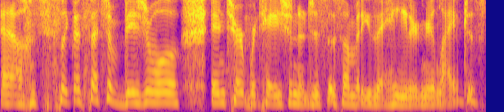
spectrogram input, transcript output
And I was just like, that's such a visual interpretation of just somebody's a hater in your life. Just,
